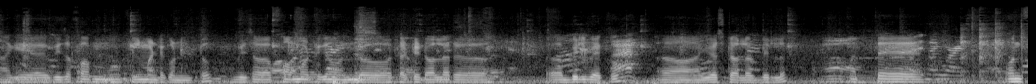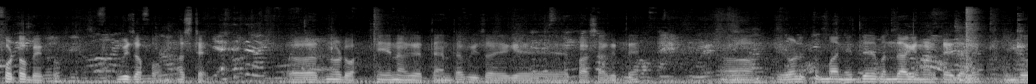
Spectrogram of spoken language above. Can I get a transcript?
ಹಾಗೆ ವೀಸಾ ಫಾರ್ಮ್ ಫಿಲ್ ಮಾಡಿಕೊಂಡು ವೀಸಾ ಫಾರ್ಮ್ ಒಟ್ಟಿಗೆ ಒಂದು ತರ್ಟಿ ಡಾಲರ್ ಬಿಲ್ ಬೇಕು. ಯು ಎಸ್ ಡಾಲರ್ ಬಿಲ್ ಮತ್ತು ಒಂದು ಫೋಟೋ ಬೇಕು. ವೀಸಾ ಫಾರ್ಮ್ ಅಷ್ಟೇ. ನೋಡುವ ಏನಾಗುತ್ತೆ ಅಂತ ವೀಸಾ ಹೇಗೆ ಪಾಸ್ ಆಗುತ್ತೆ. ಇವಳು ತುಂಬ ನಿದ್ದೆ ಬಂದಾಗೆ ಮಾಡ್ತಾ ಇದ್ದಾಳೆ ಒಂದು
